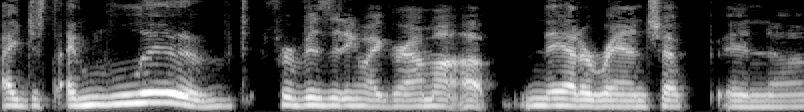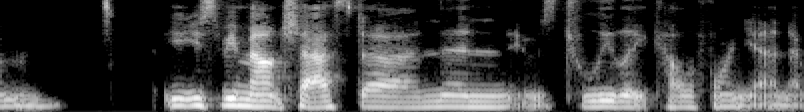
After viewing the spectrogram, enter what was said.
I just, I lived for visiting my grandma up. They had a ranch up in um, it used to be Mount Shasta and then it was Tule Lake, California. And I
